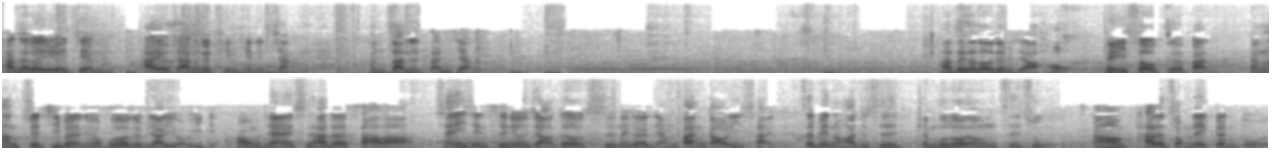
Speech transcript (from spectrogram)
它这个月见，它有加那个甜甜的酱，很赞的蘸酱。它这个肉就比较厚，肥瘦各半。刚刚最基本的牛腹肉就比较油一点。好，我们现在来吃它的沙拉。像以前吃牛角都有吃那个凉拌高丽菜，这边的话就是全部都用自助。然后它的种类更多了，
